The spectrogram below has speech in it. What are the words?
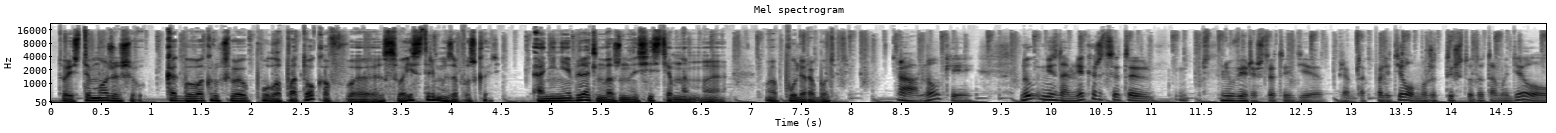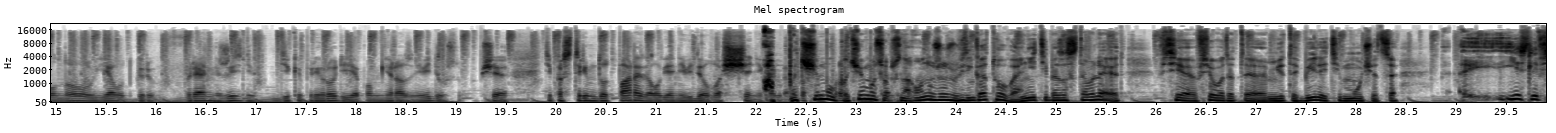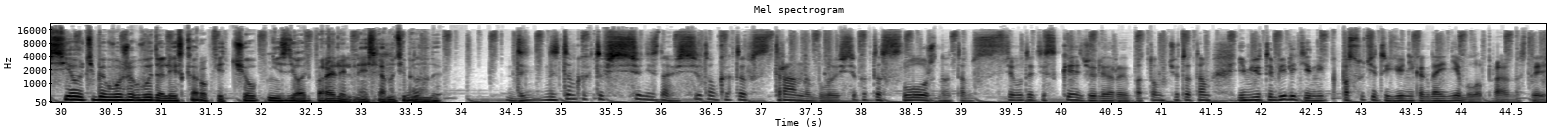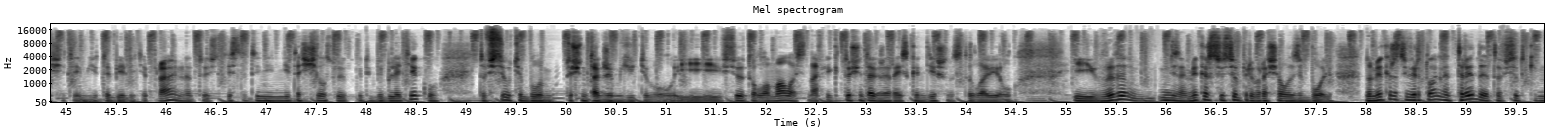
То есть ты можешь как бы вокруг своего пула потоков э, свои стримы запускать. Они не обязательно должны на системном э, пуле работать. А, ну окей. Ну, не знаю, мне кажется, это... Не уверен, что эта идея прям так полетела. Может, ты что-то там и делал, но я вот говорю, в реальной жизни, в дикой природе я, по-моему, ни разу не видел, что вообще... Типа стрим Dot Parallel я не видел вообще никогда. А почему? Просто, почему, собственно? Он уже ведь готовый. Они тебя заставляют все, все вот это mutability мучиться. Если все у тебя уже выдали из коробки, чего не сделать параллельно, если оно тебе ну, надо? Да, там как-то все, не знаю, все там как-то странно было, все как-то сложно, там все вот эти scheduler ы, потом что-то там, immutability, по сути, это ее никогда и не было, правильно, настоящей это immutability, правильно? То есть, если ты не, не тащил свою какую-то библиотеку, то все у тебя было точно так же mutable, и, все это ломалось нафиг, точно так же race conditions ты ловил. И в это, не знаю, мне кажется, все превращалось в боль. Но мне кажется, виртуальные треды это все-таки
